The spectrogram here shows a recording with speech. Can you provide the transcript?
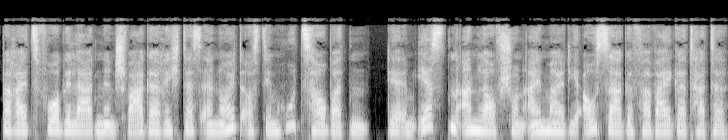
bereits vorgeladenen Schwager Richters erneut aus dem Hut zauberten, der im ersten Anlauf schon einmal die Aussage verweigert hatte,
